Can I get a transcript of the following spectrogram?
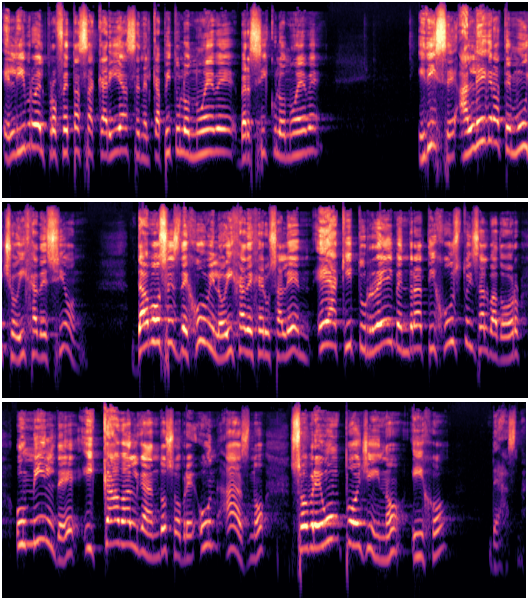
el libro del profeta Zacarías en el capítulo 9, versículo 9, y dice, alégrate mucho, hija de Sión, da voces de júbilo, hija de Jerusalén, he aquí tu rey vendrá a ti justo y salvador humilde y cabalgando sobre un asno, sobre un pollino, hijo de asna.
